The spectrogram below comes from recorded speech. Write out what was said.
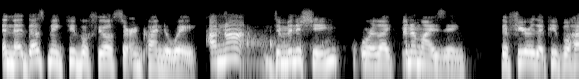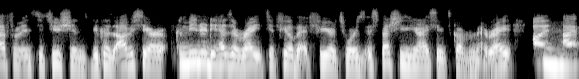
and that does make people feel a certain kind of way. I'm not diminishing or like minimizing the fear that people have from institutions because obviously our community has a right to feel that fear towards especially the united states government right? But mm-hmm. I,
